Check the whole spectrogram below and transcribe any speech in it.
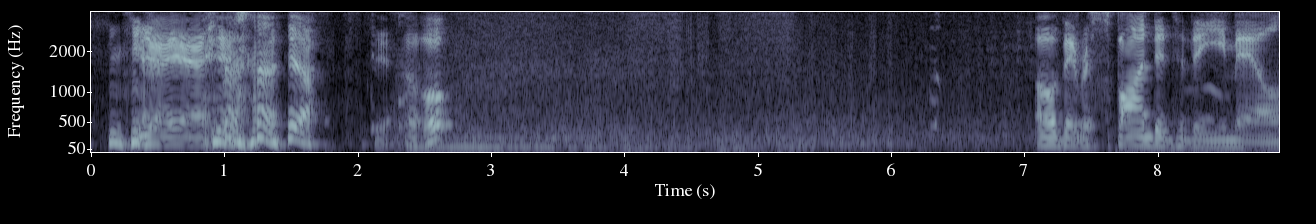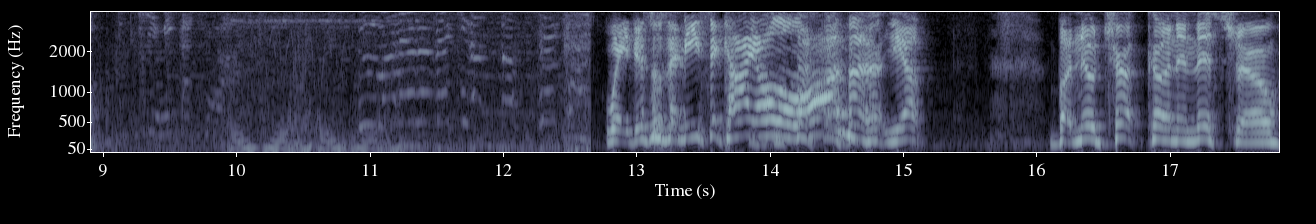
yeah, yeah, yeah. yeah. Oh, oh. Oh, they responded to the email. Wait, this was an isekai all along? yep. But no truck kun in this show.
